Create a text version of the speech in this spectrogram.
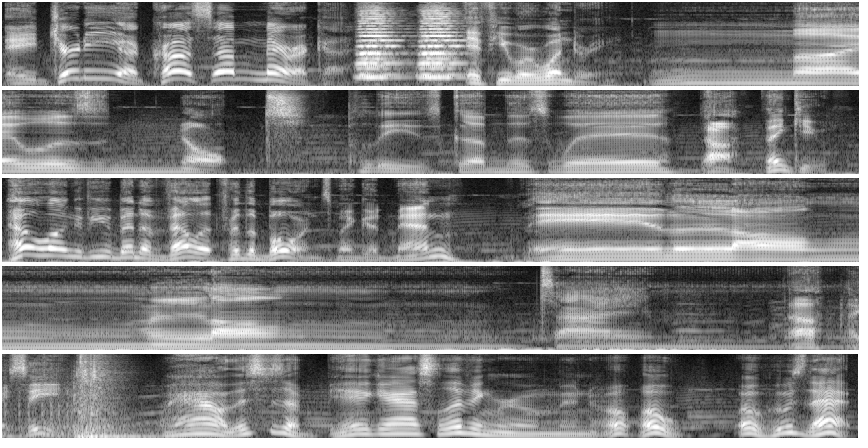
a journey across America. If you were wondering. Mm, I was not. Please come this way. Ah, thank you. How long have you been a valet for the Bournes, my good man? A long, long time. Ah, I see. Wow, this is a big ass living room, and oh, oh, oh, who's that?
